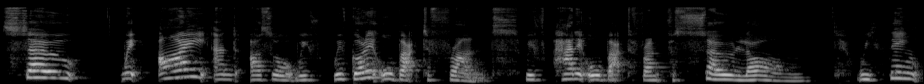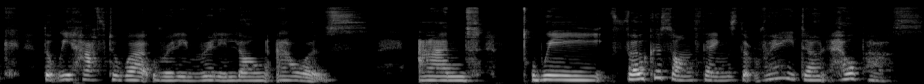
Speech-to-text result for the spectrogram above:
So we I and us all we've we've got it all back to front. We've had it all back to front for so long. We think that we have to work really, really long hours. And we focus on things that really don't help us.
